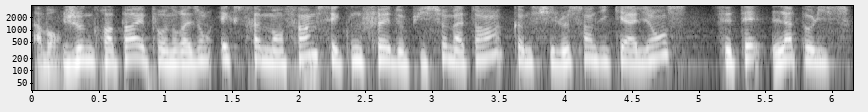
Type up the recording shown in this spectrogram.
Ah bon? Je ne crois pas, et pour une raison extrêmement simple, c'est qu'on fait depuis ce matin comme si le syndicat Alliance, c'était la police.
